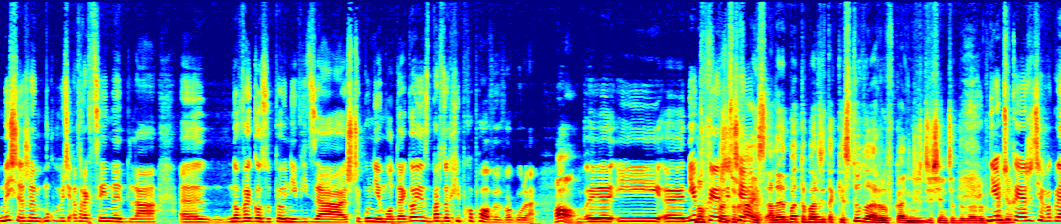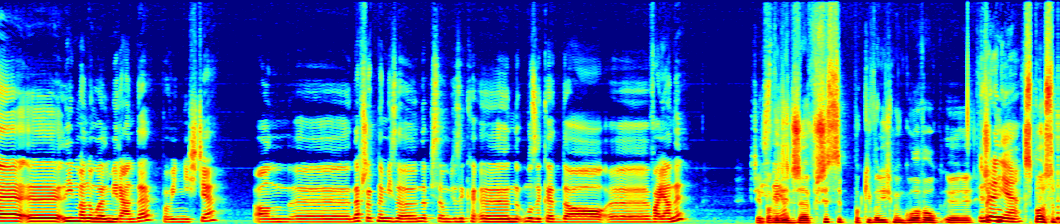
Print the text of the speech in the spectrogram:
myślę, że mógłby być atrakcyjny dla e, nowego zupełnie widza, szczególnie młodego. Jest bardzo hip-hopowy w ogóle. O! Y, I y, nie wiem, No czy w końcu kojarzycie... hajs, ale to bardziej takie 100 dolarówka niż 10 dolarówka, Nie wiem, czy kojarzycie w ogóle y, Lin-Manuel Mirandę? Powinniście. On y, na przykład napisał muzykę, y, muzykę do y, Wajany. Chciałem Istnieje? powiedzieć, że wszyscy pokiwaliśmy głową yy, w Że taki nie. w sposób,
